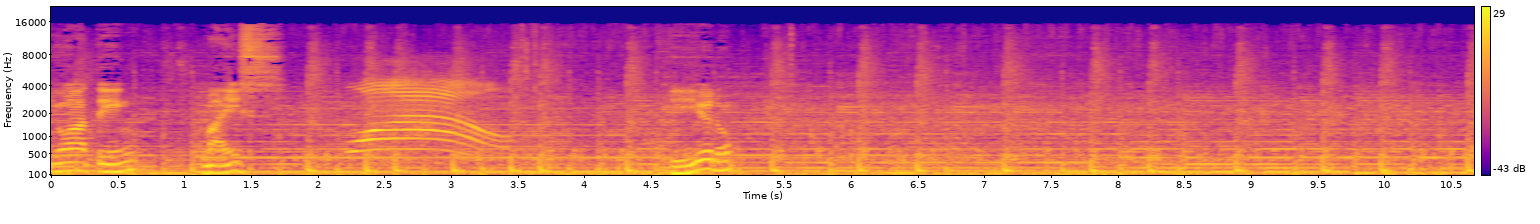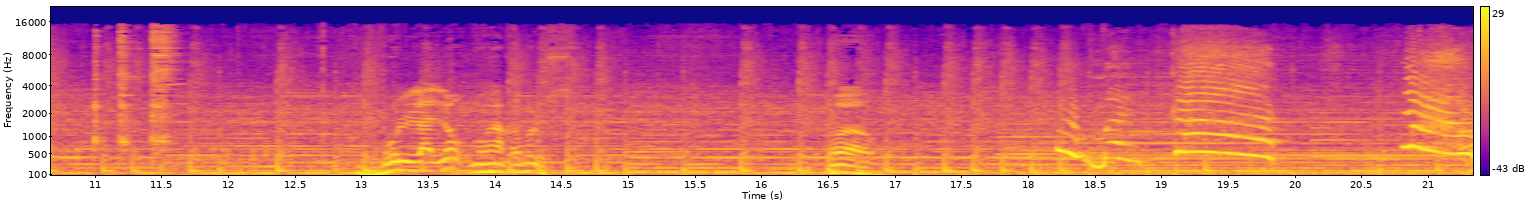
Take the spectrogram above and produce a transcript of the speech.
yung ating mais. Iyon oh. Bulalo mga kaburs. Wow. Oh my God! Wow!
